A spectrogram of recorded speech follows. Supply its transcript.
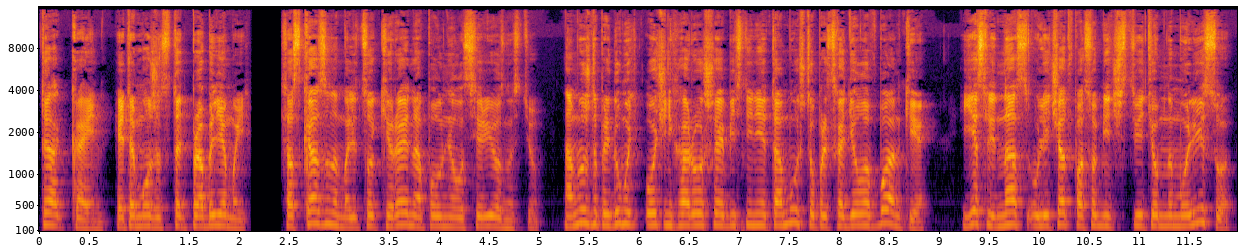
Так, Кайн, это может стать проблемой. Со сказанным лицо Кирая наполнилось серьезностью. Нам нужно придумать очень хорошее объяснение тому, что происходило в банке. Если нас уличат в пособничестве темному лису,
